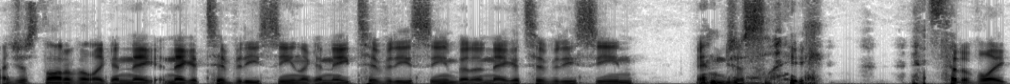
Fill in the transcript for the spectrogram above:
I just thought of it like a neg- negativity scene, like a nativity scene, but a negativity scene, and just like instead of like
